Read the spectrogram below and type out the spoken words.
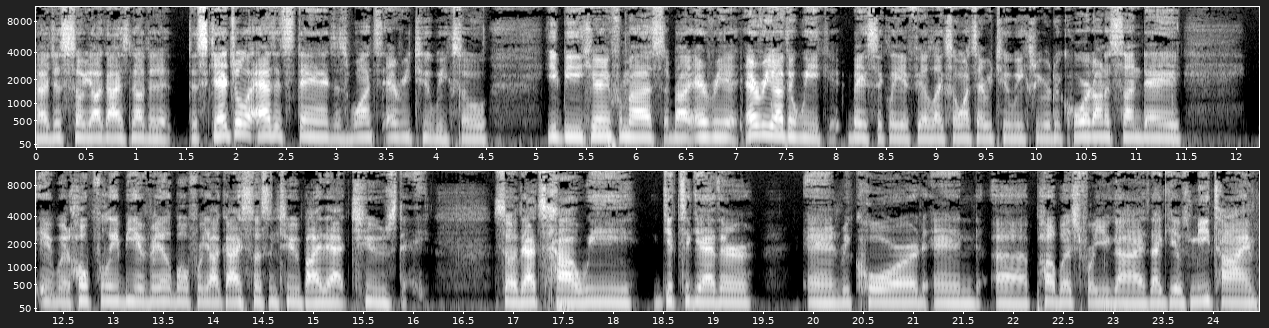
Uh, just so y'all guys know that the schedule as it stands is once every two weeks. So you'd be hearing from us about every every other week. Basically, it feels like so once every two weeks we would record on a Sunday. It would hopefully be available for y'all guys to listen to by that Tuesday. So that's how we get together and record and uh, publish for you guys. That gives me time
